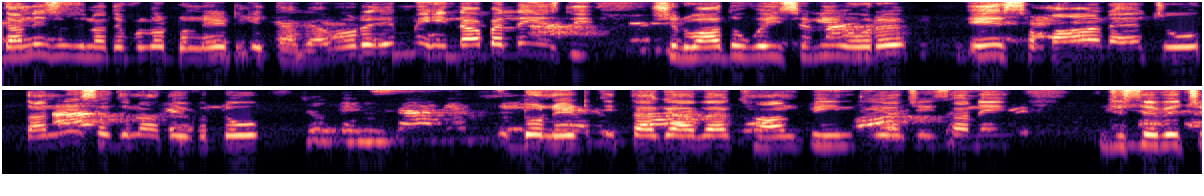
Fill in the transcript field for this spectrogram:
ਦਾਨੀ ਸੱਜਣਾ ਦੇ ਵੱਲੋਂ ਡੋਨੇਟ ਕੀਤਾ ਗਿਆ। ਔਰ ਇਹ ਮਹੀਨਾ ਪਹਿਲਾਂ ਹੀ ਇਸ ਦੀ ਸ਼ੁਰੂਆਤ ਹੋ ਗਈ ਸੀਗੀ ਔਰ ਇਹ ਸਮਾਨ ਹੈ ਜੋ ਦਾਨੀ ਸੱਜਣਾ ਦੇ ਵੱਲੋਂ ਡੋਨੇਟ ਕੀਤਾ ਗਿਆ ਵਾ। ਖਾਣ ਪੀਣ ਦੀਆਂ ਚੀਜ਼ਾਂ ਨੇ, ਜਿਸ ਦੇ ਵਿੱਚ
